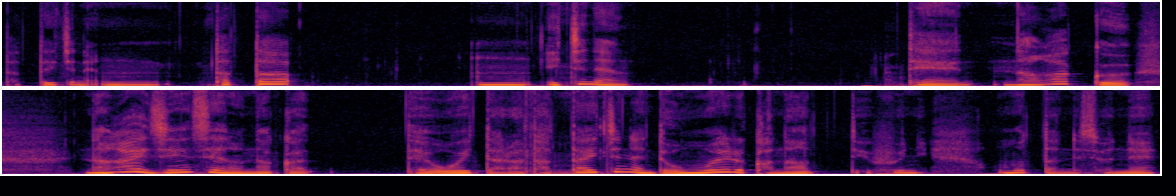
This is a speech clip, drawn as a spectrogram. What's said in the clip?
たった1年？うん。たった、うん、1年。って長く長い人生の中でおいたらたった1年って思えるかなっていうふうに思ったんですよね。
